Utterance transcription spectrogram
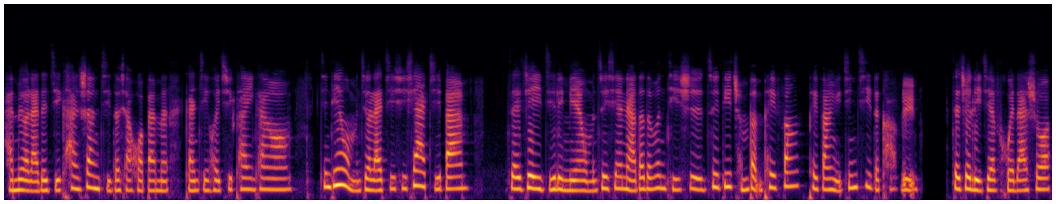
还没有来得及看上集的小伙伴们，赶紧回去看一看哦。今天我们就来继续下集吧。在这一集里面，我们最先聊到的问题是最低成本配方、配方与经济的考虑。在这里，Jeff 回答说，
